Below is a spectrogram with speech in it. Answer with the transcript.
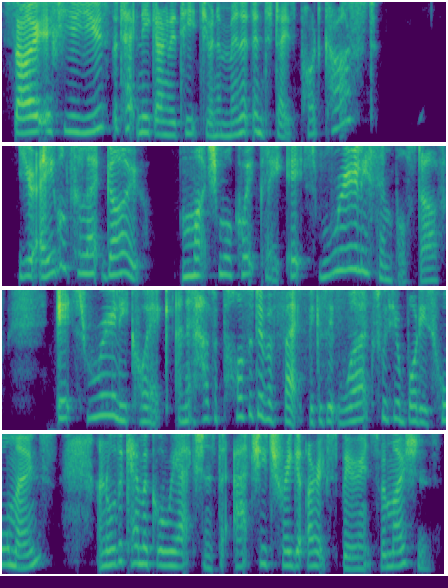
So, if you use the technique I'm going to teach you in a minute in today's podcast, you're able to let go much more quickly. It's really simple stuff. It's really quick and it has a positive effect because it works with your body's hormones and all the chemical reactions that actually trigger our experience of emotions.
